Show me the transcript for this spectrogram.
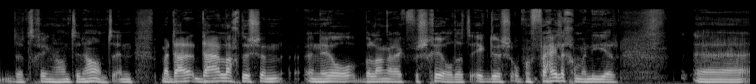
dat ging hand in hand. En, maar daar, daar lag dus een, een heel belangrijk verschil. Dat ik dus op een veilige manier uh,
